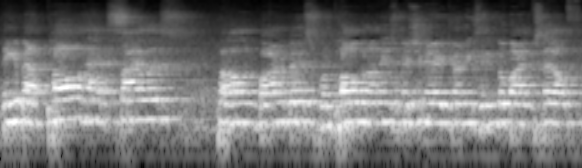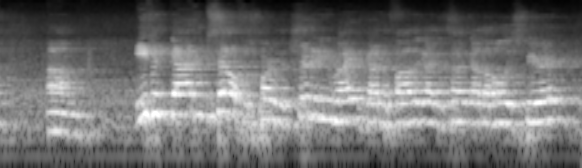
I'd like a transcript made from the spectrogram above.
Think about Paul had Silas, Paul and Barnabas. When Paul went on his missionary journeys, he didn't go by himself. Um, even God himself is part of the Trinity, right? God the Father, God the Son, God the Holy Spirit.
